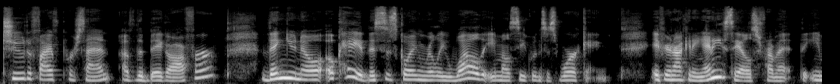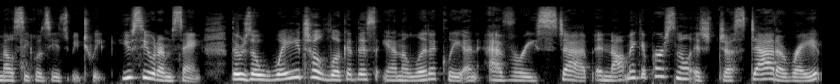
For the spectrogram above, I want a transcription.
two to five percent of the big offer, then you know, okay, this is going really well. The email sequence is working. If you're not getting any sales from it, the email sequence needs to be tweaked. You see what I'm saying? There's a way to look at this analytically on every step and not make it personal. It's just data, right?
